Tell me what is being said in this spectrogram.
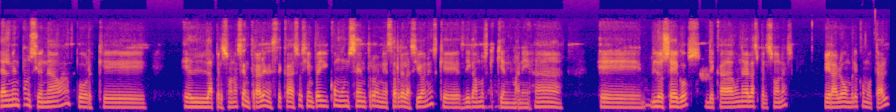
realmente funcionaba porque la persona central, en este caso, siempre hay como un centro en esas relaciones, que es, digamos, que quien maneja eh, los egos de cada una de las personas, era el hombre como tal.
